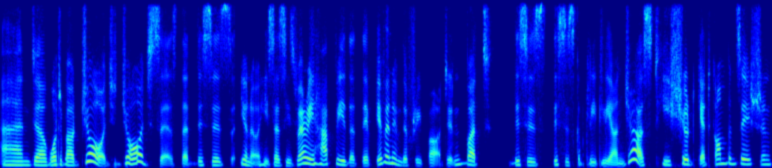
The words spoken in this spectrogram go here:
And uh, what about George? George says that this is, you know, he says he's very happy that they've given him the free pardon, but this is this is completely unjust. He should get compensation,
